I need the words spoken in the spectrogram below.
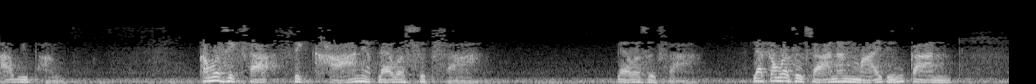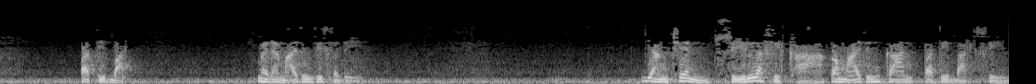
ทาวิพังค คำว่าศึกษาสิกขาเนี่ยแปลว่าศึกษา แปลว่าศึกษา และคำว่าศึกษานั้นหมายถึงการปฏิบัติ ไม่ได้หมายถึงทฤษฎี อย่างเช่น ศีลและสิกขาก็หมายถึงการปฏิบัติศีล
